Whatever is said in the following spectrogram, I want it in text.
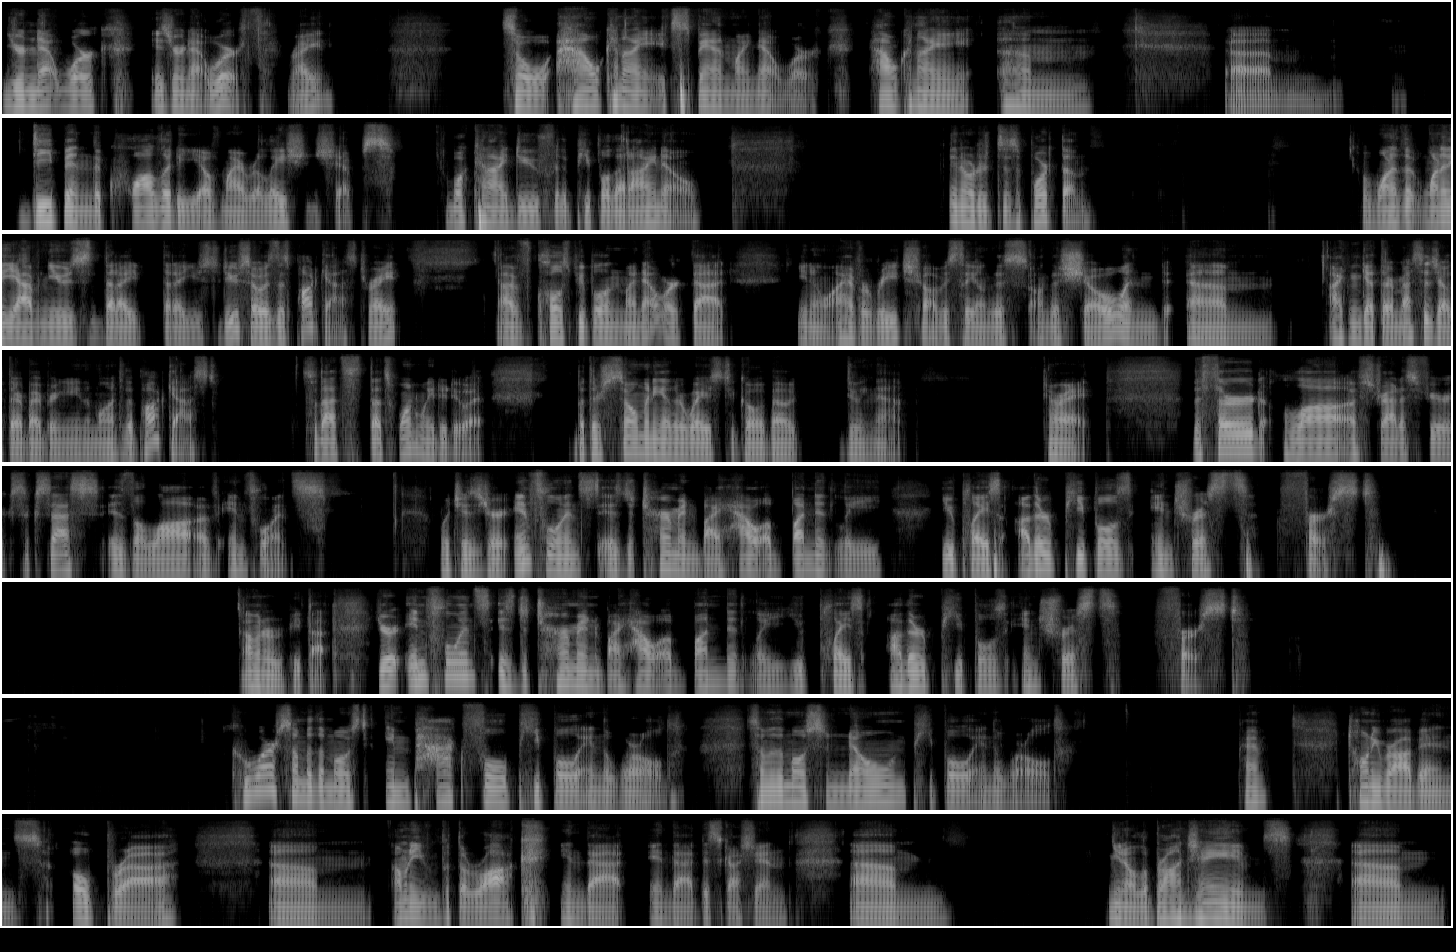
Your network is your net worth, right? So how can I expand my network? How can I um, um, deepen the quality of my relationships? What can I do for the people that I know? in order to support them one of the one of the avenues that i that i used to do so is this podcast right i have close people in my network that you know i have a reach obviously on this on this show and um, i can get their message out there by bringing them onto the podcast so that's that's one way to do it but there's so many other ways to go about doing that all right the third law of stratospheric success is the law of influence which is your influence is determined by how abundantly you place other people's interests first. I'm going to repeat that. Your influence is determined by how abundantly you place other people's interests first. Who are some of the most impactful people in the world? Some of the most known people in the world? Okay. Tony Robbins, Oprah. Um, I'm gonna even put The Rock in that in that discussion. Um, you know, LeBron James. Um,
